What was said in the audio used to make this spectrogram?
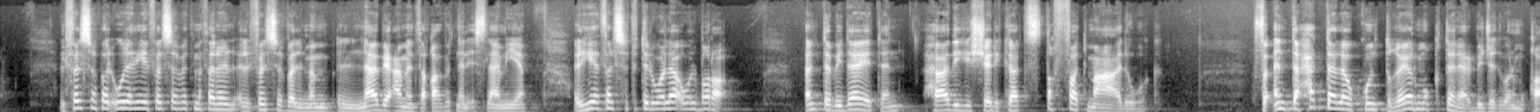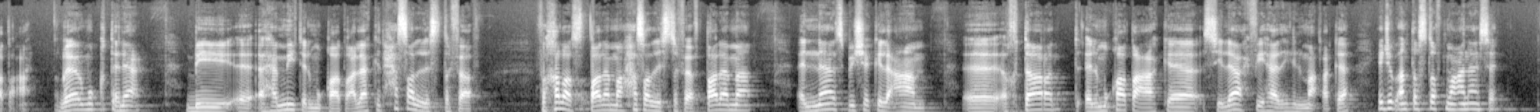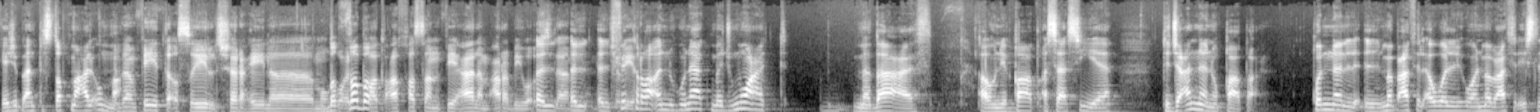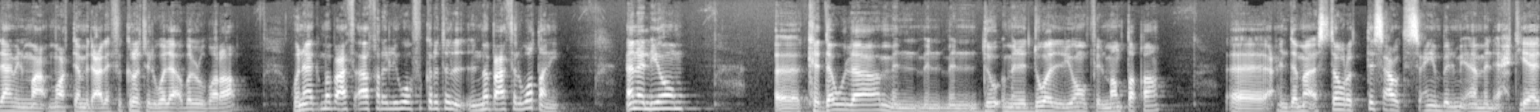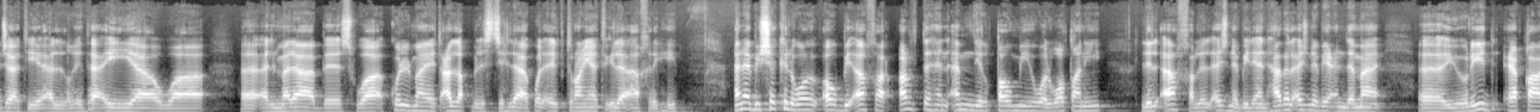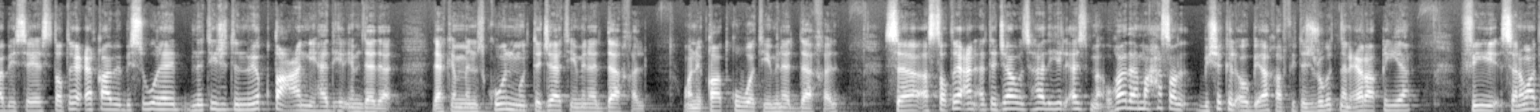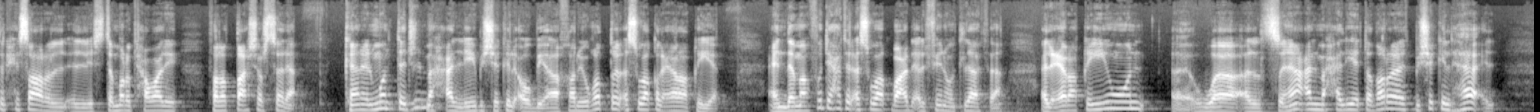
الفلسفة الأولى هي فلسفة مثلا الفلسفة النابعة من ثقافتنا الإسلامية اللي هي فلسفة الولاء والبراء. أنت بداية هذه الشركات اصطفت مع عدوك. فأنت حتى لو كنت غير مقتنع بجدوى المقاطعة غير مقتنع بأهمية المقاطعة لكن حصل الاصطفاف. فخلاص طالما حصل الاصطفاف طالما الناس بشكل عام آه، اختارت المقاطعة كسلاح في هذه المعركة يجب أن تصطف مع ناسك يجب أن تصطف مع الأمة. إذا في تأصيل شرعي لموضوع بالضبط. المقاطعة خاصة في عالم عربي وإسلامي ال- الفكرة أن هناك مجموعة مباعث أو نقاط أساسية تجعلنا نقاطع. قلنا ال- المبعث الأول هو المبعث الإسلامي المع- المعتمد على فكرة الولاء والبراء هناك مبعث آخر اللي هو فكرة ال- المبعث الوطني. أنا اليوم آه، كدولة من من من من الدول اليوم في المنطقة آه، عندما استورد 99% من احتياجاتي الغذائية والملابس وكل ما يتعلق بالاستهلاك والإلكترونيات إلى آخره. أنا بشكل أو- أو بآخر أرتهن أمني القومي والوطني للآخر للأجنبي لأن هذا الأجنبي عندما آه، يريد عقابي سيستطيع عقابي بسهولة نتيجة إنه يقطع عني هذه الإمدادات، لكن من تكون منتجاتي من الداخل ونقاط قوتي من الداخل سأستطيع أن أتجاوز هذه الأزمة، وهذا ما حصل بشكل أو بآخر في تجربتنا العراقية في سنوات الحصار اللي استمرت حوالي 13 سنة. كان المنتج المحلي بشكل أو بآخر يغطي الأسواق العراقية. عندما فتحت الأسواق بعد 2003 العراقيون آه، والصناعة المحلية تضررت بشكل هائل.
